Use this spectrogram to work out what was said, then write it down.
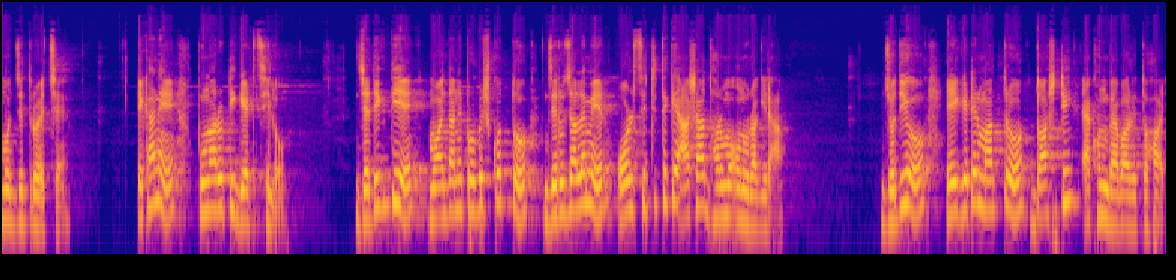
মসজিদ রয়েছে। এখানে পনেরোটি গেট ছিল। যেদিক দিয়ে ময়দানে প্রবেশ করত জেরুজালেমের ওল্ড সিটি থেকে আসা ধর্ম অনুরাগীরা। যদিও এই গেটের মাত্র দশটি এখন ব্যবহৃত হয়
